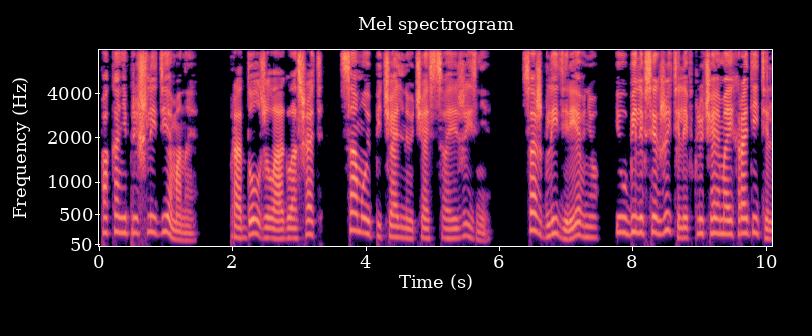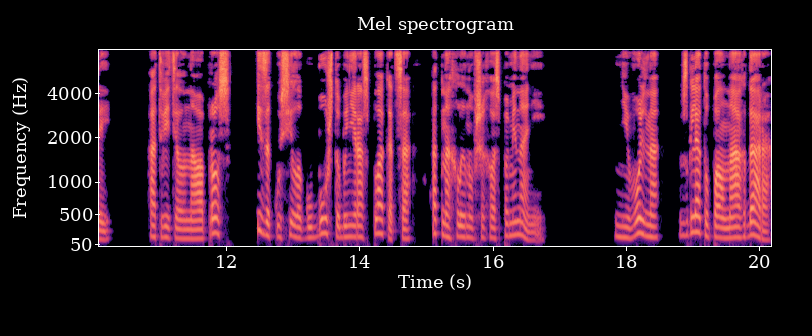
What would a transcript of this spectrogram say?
«Пока не пришли демоны», продолжила оглашать самую печальную часть своей жизни. Сожгли деревню и убили всех жителей, включая моих родителей, ответила на вопрос и закусила губу, чтобы не расплакаться от нахлынувших воспоминаний. Невольно взгляд упал на Ахдара,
